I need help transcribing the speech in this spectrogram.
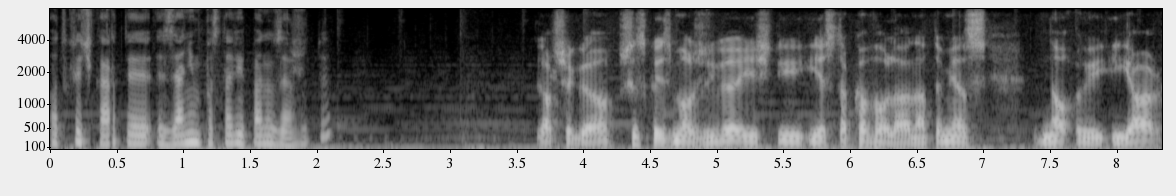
odkryć karty, zanim postawi panu zarzuty? Dlaczego? Wszystko jest możliwe, jeśli jest taka wola. Natomiast no, ja,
